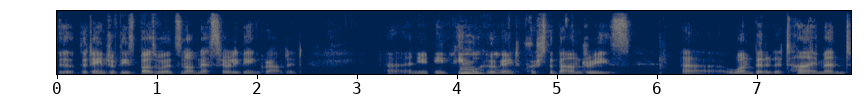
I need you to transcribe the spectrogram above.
the, the danger of these buzzwords not necessarily being grounded. Uh, and you need people mm. who are going to push the boundaries uh, one bit at a time and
